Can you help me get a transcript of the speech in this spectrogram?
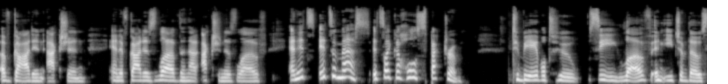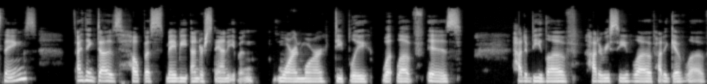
of god in action and if god is love then that action is love and it's it's a mess it's like a whole spectrum to be able to see love in each of those things I think does help us maybe understand even more and more deeply what love is, how to be love, how to receive love, how to give love.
